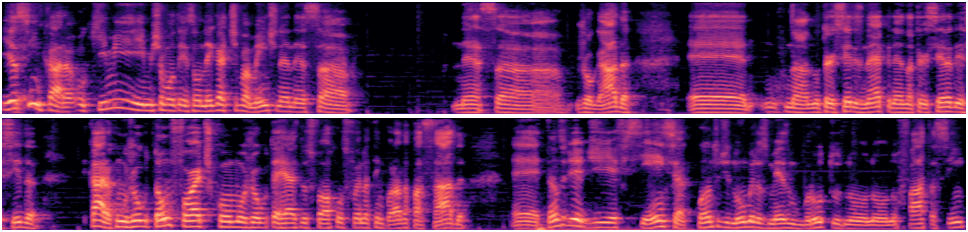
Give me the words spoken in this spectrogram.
E assim, cara, o que me, me chamou atenção negativamente, né, nessa, nessa jogada, é, na- no terceiro snap, né, na terceira descida, cara, com um jogo tão forte como o jogo terrestre dos Falcons foi na temporada passada, é, tanto de, de eficiência quanto de números mesmo brutos no, no, no fato, assim,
